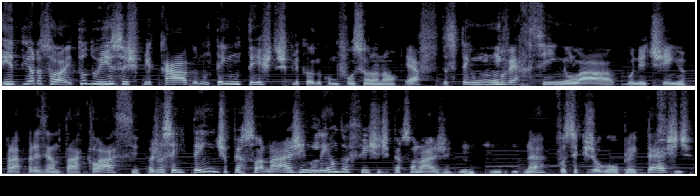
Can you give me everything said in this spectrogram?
E, e olha só, e tudo isso é explicado, não tem um texto explicando como funciona, não. É a- você tem um, um versinho lá bonitinho pra apresentar a classe, mas você entende o personagem lendo a ficha de personagem. Né? Você que jogou o playtest,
